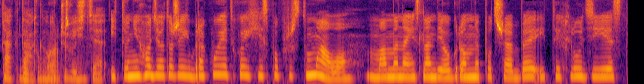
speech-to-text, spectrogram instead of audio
Tak, tak, tłumaczeń. oczywiście. I to nie chodzi o to, że ich brakuje, tylko ich jest po prostu mało. Mamy na Islandii ogromne potrzeby i tych ludzi jest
